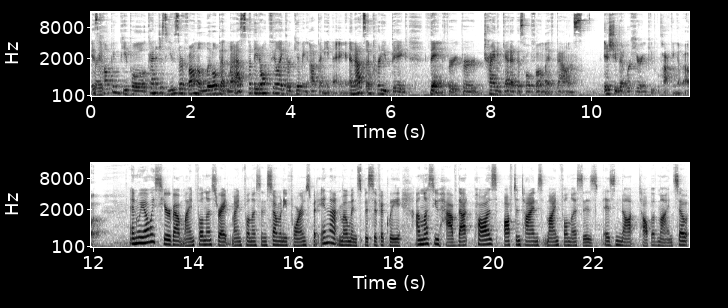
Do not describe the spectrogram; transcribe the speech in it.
is right. helping people kind of just use their phone a little bit less, but they don't feel like they're giving up anything. And that's a pretty big thing for for trying to get at this whole phone life balance issue that we're hearing people talking about. And we always hear about mindfulness, right? Mindfulness in so many forms, but in that moment specifically, unless you have that pause, oftentimes mindfulness is is not top of mind. So,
